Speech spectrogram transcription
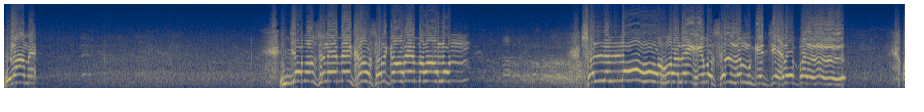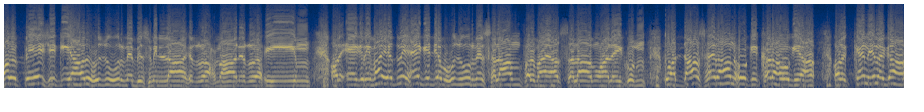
غلام ہے جب اس نے دیکھا سرکار دو عالم صلی اللہ علیہ وسلم کے چہرے پر اور پیش کیا اور حضور نے بسم اللہ الرحمن الرحیم اور ایک روایت میں ہے کہ جب حضور نے سلام فرمایا، السلام علیکم، تو اداس حیران ہو کے کھڑا ہو گیا اور کہنے لگا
